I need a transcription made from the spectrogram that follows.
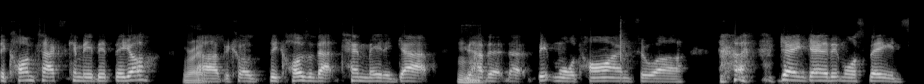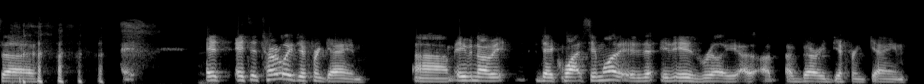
the contacts can be a bit bigger right. uh, because because of that 10 meter gap. You mm-hmm. have that, that bit more time to uh, gain gain a bit more speed. So it, it's a totally different game. Um, even though it, they're quite similar, it, it is really a, a, very different game.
